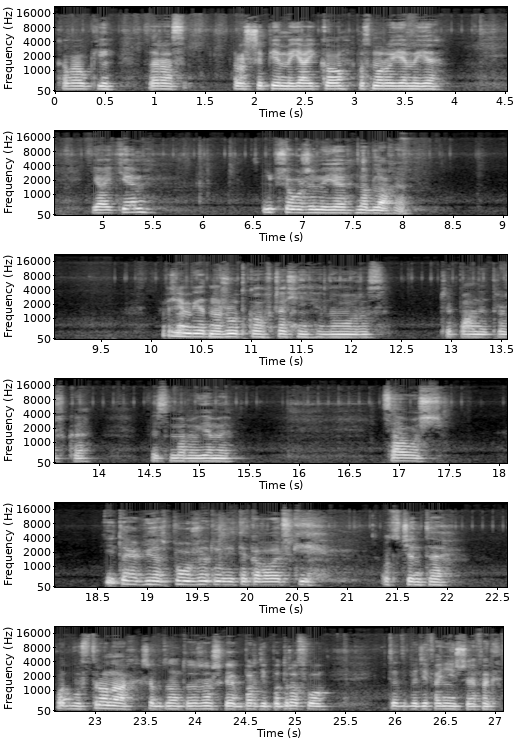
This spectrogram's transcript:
kawałki zaraz rozszczypiemy jajko, posmarujemy je jajkiem i przełożymy je na blachę. Weźmiemy jedno żółtko, wcześniej wiadomo rozczepane troszkę, wysmarujemy całość i tak jak widać położę tutaj te kawałeczki odcięte po dwóch stronach, żeby to nam to troszkę bardziej podrosło. Wtedy będzie fajniejszy efekt.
